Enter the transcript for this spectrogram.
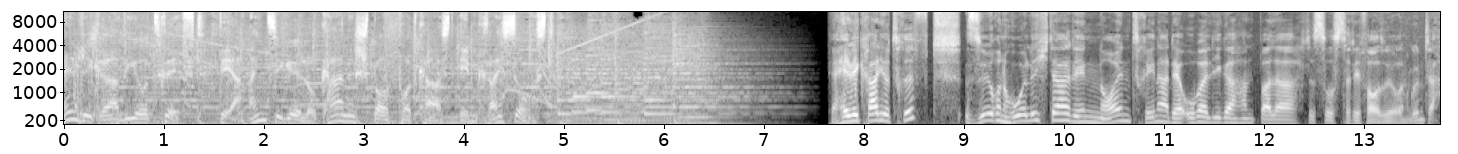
Hellwig Radio trifft, der einzige lokale Sportpodcast im Kreis Soest. Ja, Hellwig Radio trifft Sören Hohelichter, den neuen Trainer der Oberliga-Handballer des Soester TV. Sören, guten Tag.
